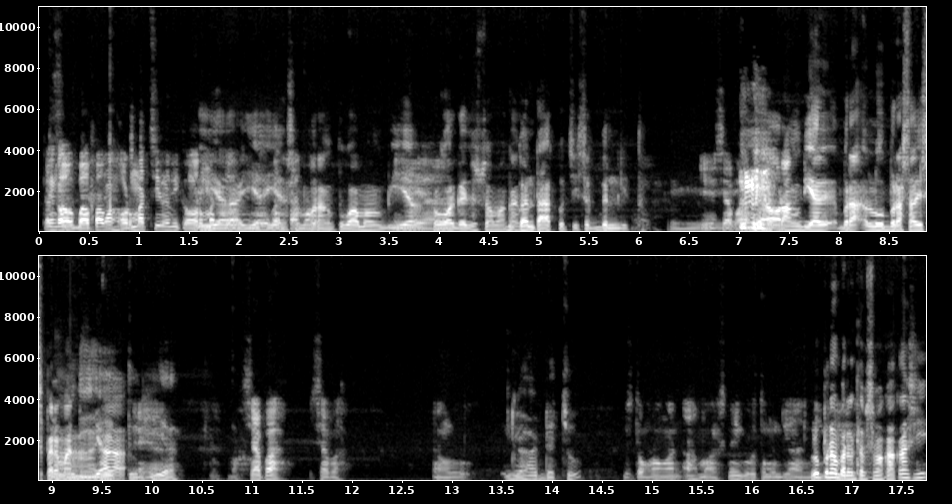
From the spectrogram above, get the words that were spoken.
Kan kalau bapak mah hormat sih lebih ke hormat Iya, kan. iya, iya. Sama takut. orang tua mah dia Iya. keluarga itu sama kan. Bukan takut sih, segen gitu. Iya, siapa? Ya, orang dia ber- lu berasal di sperma Nah, dia. Itu Iya. dia. Siapa? Siapa? Yang lu Iya ada, Cuk. di tongkrongan ah males nih gue ketemu dia Lu pernah berantem sama kakak sih?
